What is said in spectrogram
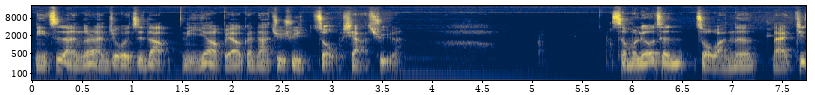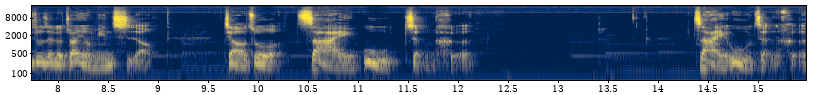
你自然而然就会知道你要不要跟他继续走下去了。什么流程走完呢？来记住这个专有名词哦，叫做债务整合。债务整合，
